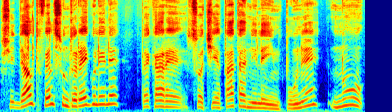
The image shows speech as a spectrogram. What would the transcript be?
Și de altfel sunt regulile pe care societatea ni le impune, nu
